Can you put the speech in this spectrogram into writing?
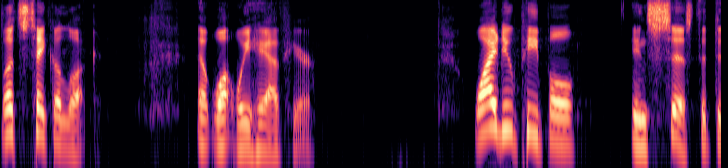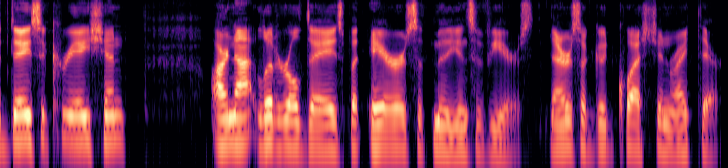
let's take a look at what we have here. Why do people insist that the days of creation are not literal days, but errors of millions of years? There's a good question right there.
